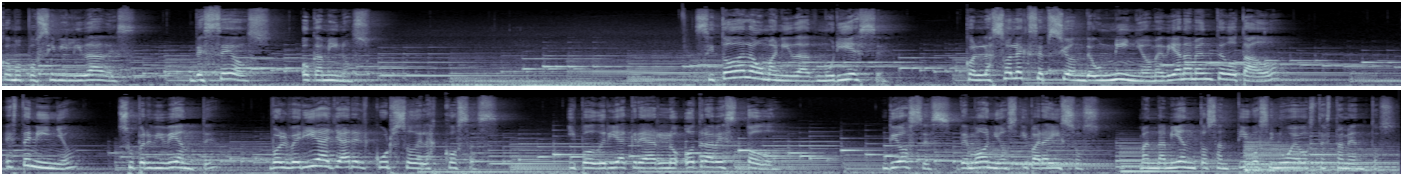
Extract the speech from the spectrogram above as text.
como posibilidades, deseos o caminos. Si toda la humanidad muriese, con la sola excepción de un niño medianamente dotado, este niño, superviviente, volvería a hallar el curso de las cosas y podría crearlo otra vez todo. Dioses, demonios y paraísos, mandamientos antiguos y nuevos testamentos.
